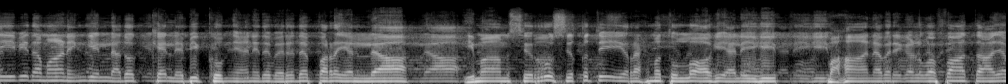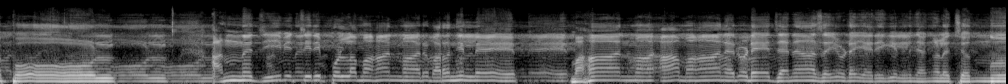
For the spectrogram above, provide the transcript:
ജീവിതമാണെങ്കിൽ അതൊക്കെ ലഭിക്കും. ഞാനിത് വെറുതെ പറയല്ല. ഇമാം സിറു സിഖ്തി റഹ്മത്തുല്ലാഹി അലൈഹി മഹാനവരുകൾ വഫാത്തായപ്പോൾ അന്ന് ജീവിച്ചിരിപ്പുള്ള മഹാന്മാർ പറഞ്ഞില്ലേ മഹാന്മാ ആ മഹാനരുടെ ജനാസയുടെ അരികിൽ ഞങ്ങൾ ചെന്നു.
